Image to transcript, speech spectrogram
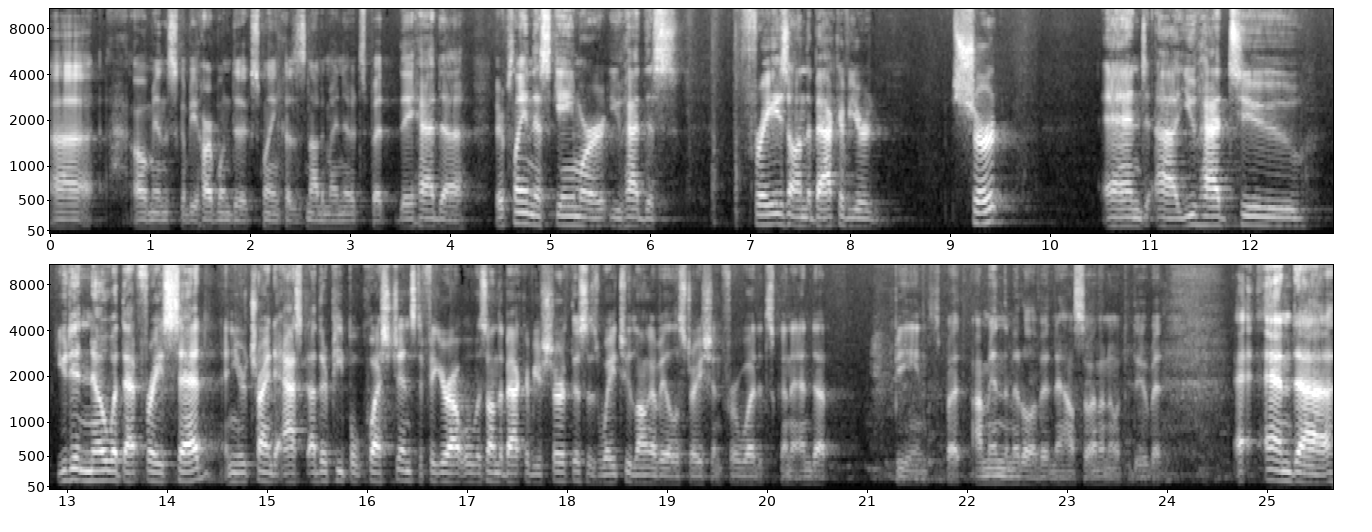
uh, oh man, this is going to be a hard one to explain because it's not in my notes, but they had, uh, they're playing this game where you had this phrase on the back of your shirt and uh, you had to, you didn't know what that phrase said and you were trying to ask other people questions to figure out what was on the back of your shirt. This is way too long of an illustration for what it's going to end up but I'm in the middle of it now, so I don't know what to do. But and uh,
